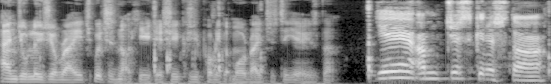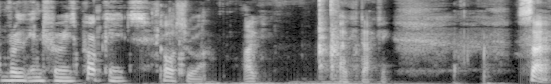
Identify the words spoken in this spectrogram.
and you'll lose your rage, which is not a huge issue because you've probably got more rages to use. But Yeah, I'm just gonna start rooting through his pockets. Of course you are. Okay, okay, dokie. So,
